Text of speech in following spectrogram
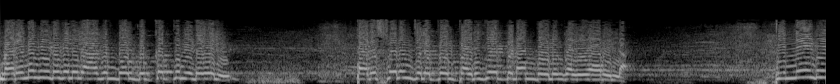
മരണ വീടുകളിലാകുമ്പോൾ ദുഃഖത്തിനിടയിൽ പരസ്പരം ചിലപ്പോൾ പരിചയപ്പെടാൻ പോലും കഴിയാറില്ല. പിന്നീട്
